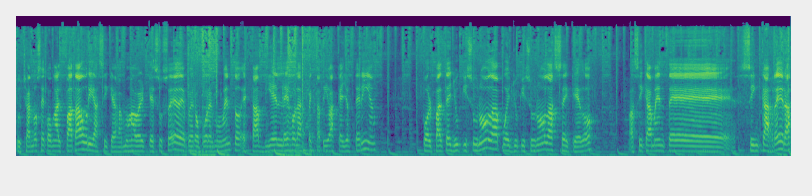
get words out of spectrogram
Luchándose con Alfa Tauri. Así que vamos a ver qué sucede. Pero por el momento está bien lejos las expectativas que ellos tenían. Por parte de Yuki Tsunoda, pues Yuki Tsunoda se quedó básicamente sin carrera,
